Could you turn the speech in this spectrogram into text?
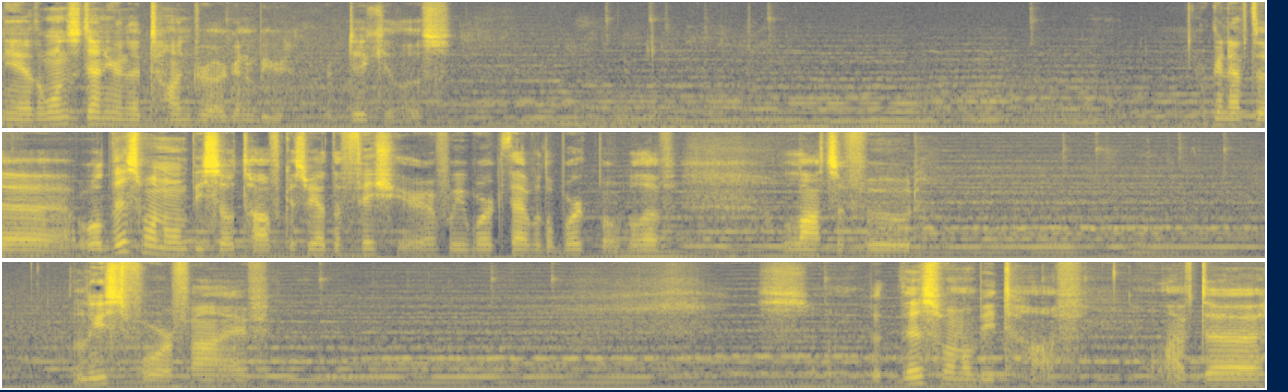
yeah the ones down here in the tundra are going to be ridiculous. We're gonna have to well this one won't be so tough because we have the fish here. If we work that with a workboat we'll have lots of food. At least four or five. But this one will be tough. We'll have to...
